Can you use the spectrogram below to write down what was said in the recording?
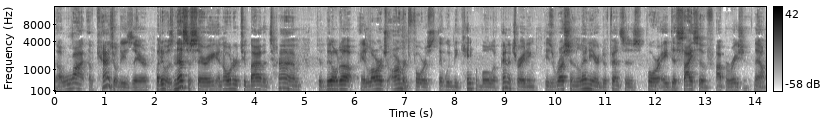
a lot of casualties there, but it was necessary in order to buy the time to build up a large armored force that would be capable of penetrating these Russian linear defenses for a decisive operation. Now,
